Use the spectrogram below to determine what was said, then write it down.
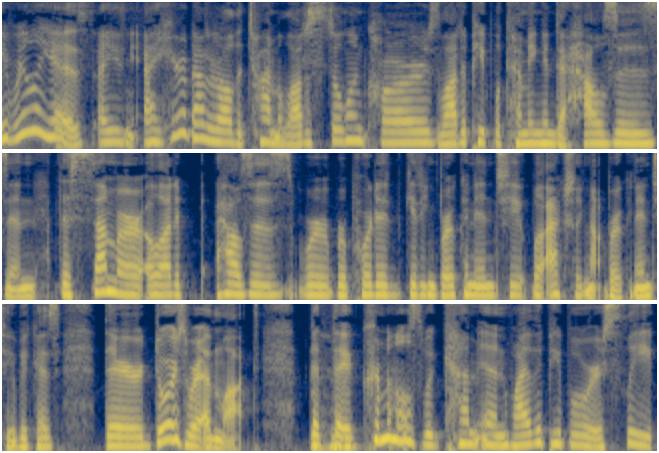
It really is. I I hear about it all the time. A lot of stolen cars, a lot of people coming into houses, and this summer, a lot of houses were reported getting broken into. Well, actually, not broken into because their doors were unlocked, but the mm-hmm. criminals would come in while the people were asleep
